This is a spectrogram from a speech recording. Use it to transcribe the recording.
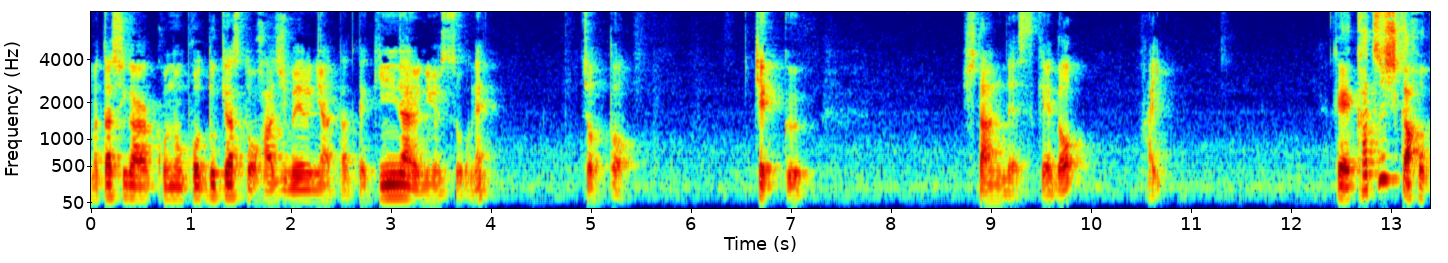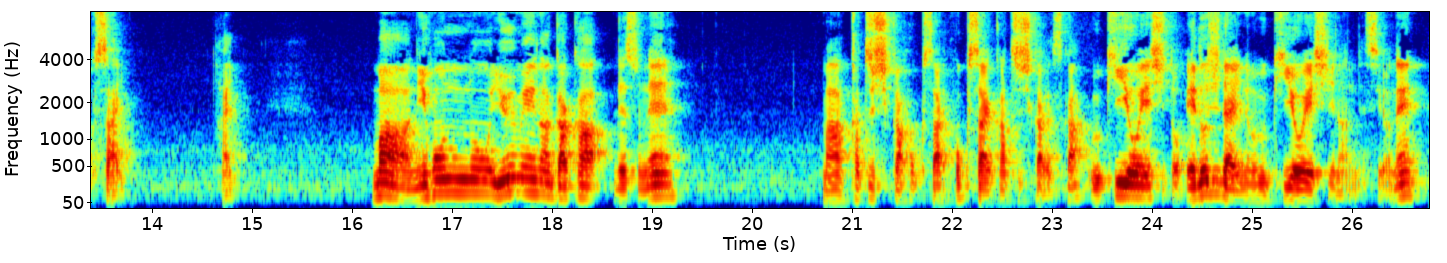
私がこのポッドキャストを始めるにあたって気になるニュースをねちょっとチェックしたんですけどはい。葛飾北斎。はい。まあ日本の有名な画家ですね。まあ葛飾北斎。北斎葛飾ですか？浮世絵師と江戸時代の浮世絵師なんですよね。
